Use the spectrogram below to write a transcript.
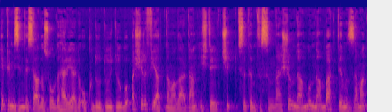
hepimizin de sağda solda her yerde okuduğu duyduğu bu aşırı fiyatlamalardan işte çip sıkıntısından şundan bundan baktığımız zaman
